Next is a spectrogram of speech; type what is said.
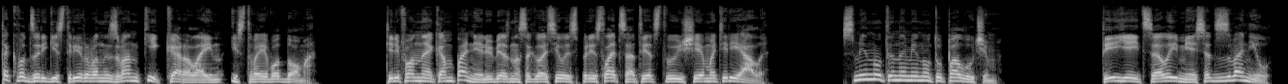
Так вот зарегистрированы звонки, Кэролайн, из твоего дома. Телефонная компания любезно согласилась прислать соответствующие материалы. С минуты на минуту получим. Ты ей целый месяц звонил.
